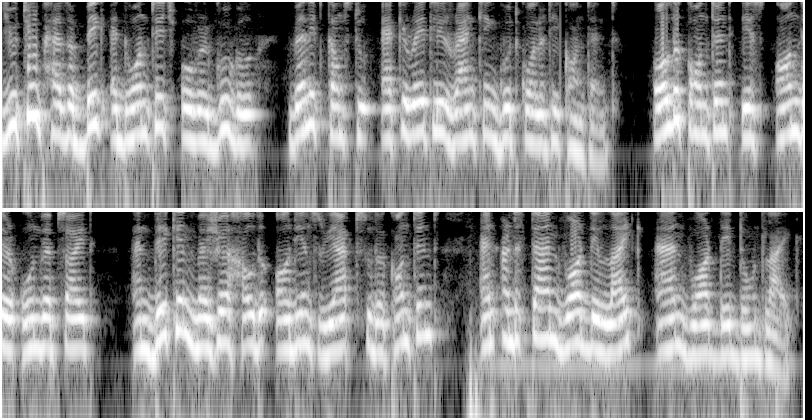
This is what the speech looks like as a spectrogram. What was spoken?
YouTube has a big advantage over Google when it comes to accurately ranking good quality content. All the content is on their own website and they can measure how the audience reacts to the content and understand what they like and what they don't like.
